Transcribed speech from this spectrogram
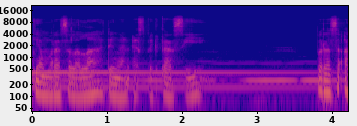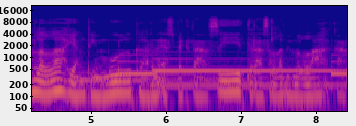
Yang merasa lelah dengan ekspektasi, perasaan lelah yang timbul karena ekspektasi terasa lebih melelahkan.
